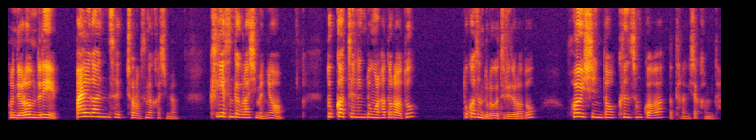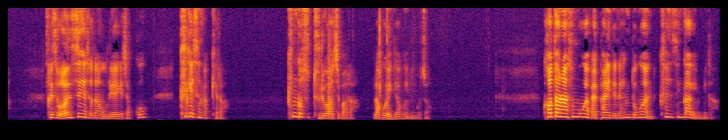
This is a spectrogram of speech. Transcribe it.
그런데 여러분들이 빨간색처럼 생각하시면 크게 생각을 하시면요. 똑같은 행동을 하더라도 똑같은 노력을 들이더라도 훨씬 더 큰 성과가 나타나기 시작합니다. 그래서 원승의 저당 우리에게 자꾸 크게 생각해라. 큰 것을 두려워하지 마라. 라고 얘기하고 있는 거죠. 커다란 성공의 발판이 되는 행동은 큰 생각입니다.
